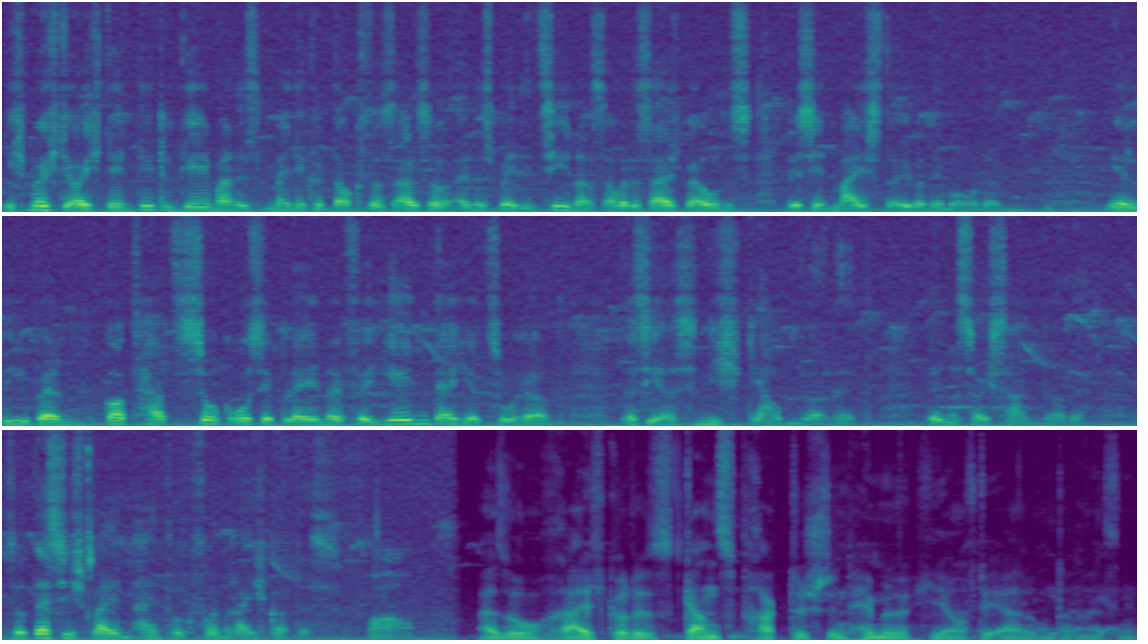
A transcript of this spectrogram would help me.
ich möchte euch den Titel geben eines Medical Doctors, also eines Mediziners, aber das heißt bei uns, wir sind Meister über Dämonen. Ihr Lieben, Gott hat so große Pläne für jeden, der hier zuhört, dass ihr es nicht glauben würdet, wenn er es euch sagen würde. So, das ist mein Eindruck von Reich Gottes. Wow. Also Reich Gottes ganz praktisch den Himmel hier auf die Erde runterreißen.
